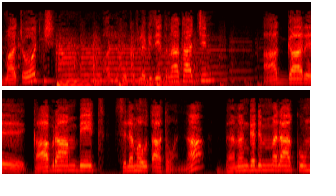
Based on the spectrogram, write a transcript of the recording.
አድማጮች ባለፈው ክፍለ ጊዜ ጥናታችን አጋር ከአብርሃም ቤት ስለ መውጣቷና በመንገድም መላኩም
